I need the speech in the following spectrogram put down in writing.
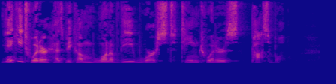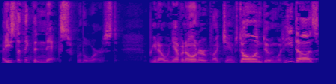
Yankee Twitter has become one of the worst team Twitters possible. I used to think the Knicks were the worst. But you know, when you have an owner like James Dolan doing what he does,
